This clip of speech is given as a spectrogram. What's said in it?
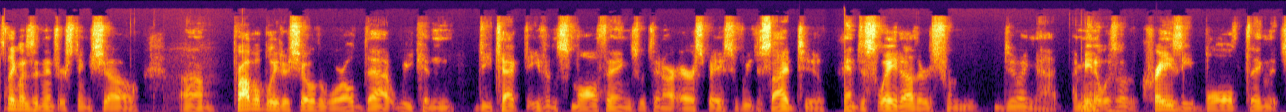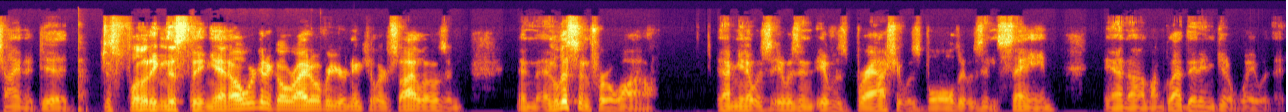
This it was an interesting show, um, probably to show the world that we can detect even small things within our airspace if we decide to and dissuade others from doing that. I mean, it was a crazy bold thing that China did, just floating this thing in. Oh, we're going to go right over your nuclear silos and and and listen for a while. I mean, it was it was in, it was brash, it was bold, it was insane, and um, I'm glad they didn't get away with it.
